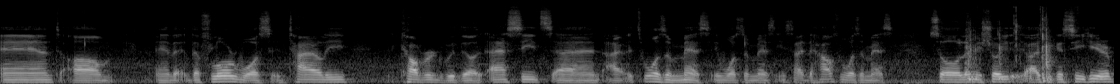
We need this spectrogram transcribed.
And um and the floor was entirely covered with the acids and I, it was a mess. It was a mess. Inside the house it was a mess. So let me show you as you can see here.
